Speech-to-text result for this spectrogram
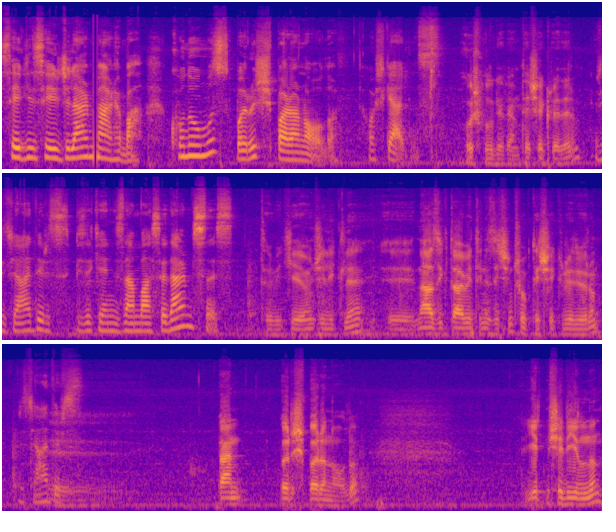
Sevgili seyirciler merhaba. Konuğumuz Barış Baranoğlu. Hoş geldiniz. Hoş bulduk efendim. Teşekkür ederim. Rica ederiz. Bize kendinizden bahseder misiniz? Tabii ki öncelikle e, nazik davetiniz için çok teşekkür ediyorum. Rica ederiz. Ben Barış Baranoğlu. 77 yılının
